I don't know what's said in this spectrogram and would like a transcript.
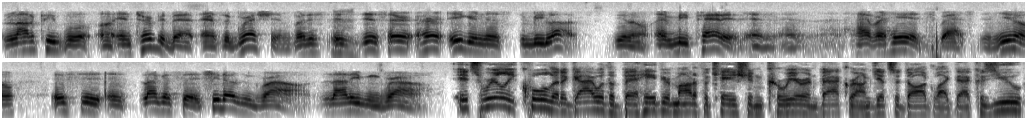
lot of people uh, interpret that as aggression, but it's it's just her her eagerness to be loved, you know, and be petted and and have her head scratched, and you know, it's just, and like I said, she doesn't growl, not even growl. It's really cool that a guy with a behavior modification career and background gets a dog like that because you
